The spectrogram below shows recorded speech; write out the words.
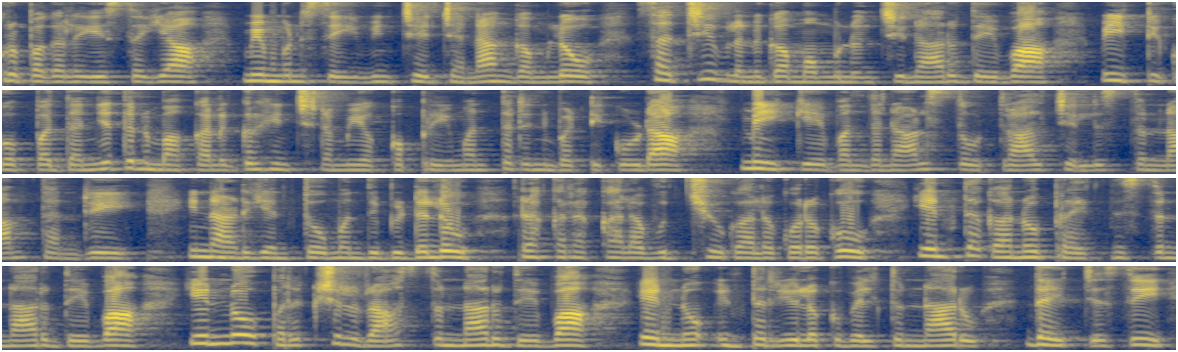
కృపగల ఏసయ్య మిమ్మల్ని సేవించే జనాంగంలో సజీవులనుగా మమ్ము నుంచినారు దేవా. వీటి గొప్ప ధన్యతను మాకు అనుగ్రహించిన మీ యొక్క ప్రేమంతటిని బట్టి కూడా మీకే వందనాలు స్తోత్రాలు చెల్లిస్తున్నాం తండ్రి. ఈనాడు ఎంతో మంది బిడ్డలు రకరకాల ఉద్యోగాల కొరకు ఎంతగానో ప్రయత్నిస్తున్నారు దేవా. ఎన్నో పరీక్షలు రాస్తున్నారు దేవా. ఎన్నో ఇంటర్వ్యూలకు వెళ్తున్నారు. దయచేసి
